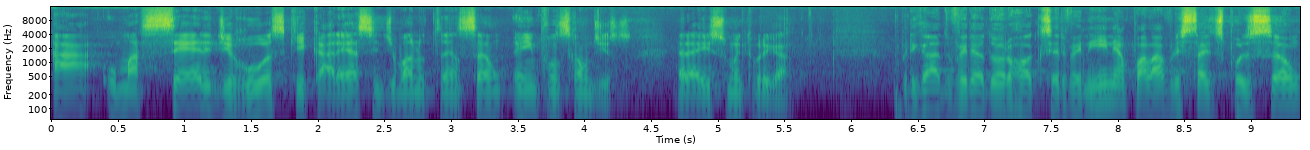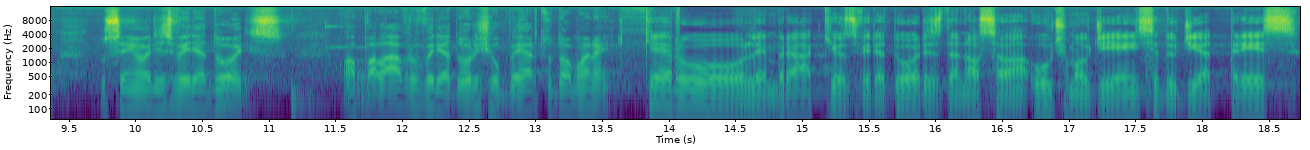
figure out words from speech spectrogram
há uma série de ruas que carecem de manutenção em função disso. Era isso, muito obrigado. Obrigado, vereador Roque Cervenini. A palavra está à disposição dos senhores vereadores. Com a palavra, o vereador Gilberto do Amarante. Quero lembrar aqui os vereadores da nossa última audiência do dia 3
